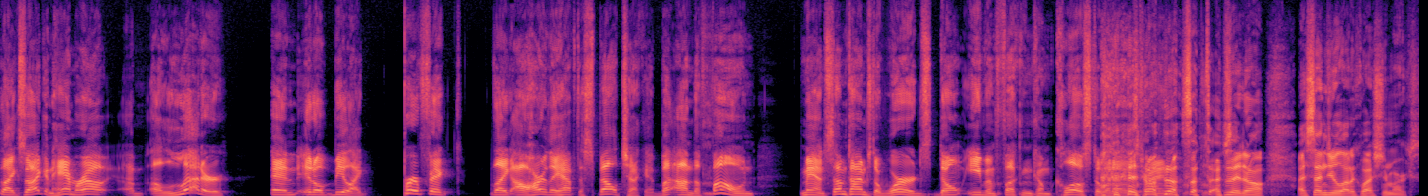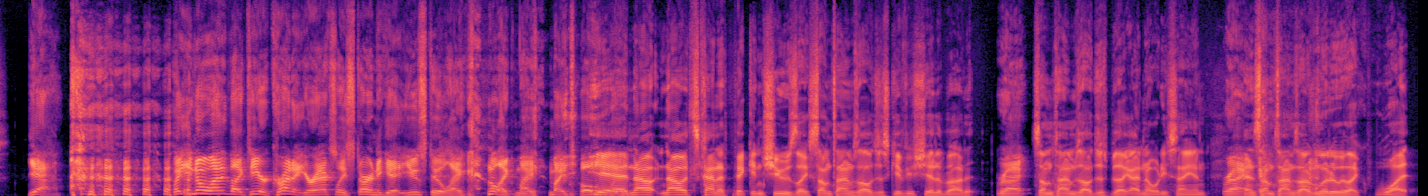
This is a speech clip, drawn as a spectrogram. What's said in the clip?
Like so I can hammer out a, a letter and it'll be like perfect like I'll hardly have to spell check it. But on the phone, man, sometimes the words don't even fucking come close to what I was trying no, sometimes they don't. I send you a lot of question marks. Yeah. but you know what? Like to your credit, you're actually starting to get used to like like my my total Yeah, now now it's kind of pick and choose. Like sometimes I'll just give you shit about it. right. Sometimes I'll just be like, I know what he's saying. Right. And sometimes I'm literally like, what?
